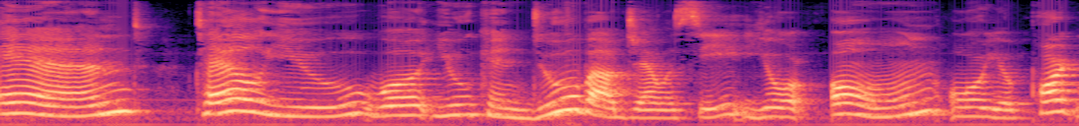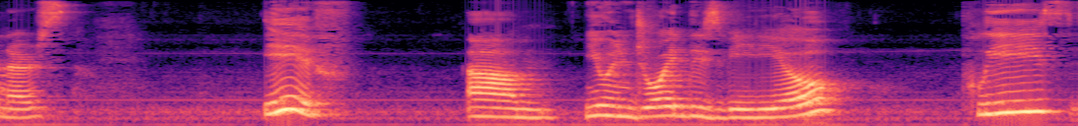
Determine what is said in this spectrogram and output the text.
and tell you what you can do about jealousy, your own or your partner's, if um, you enjoyed this video, please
